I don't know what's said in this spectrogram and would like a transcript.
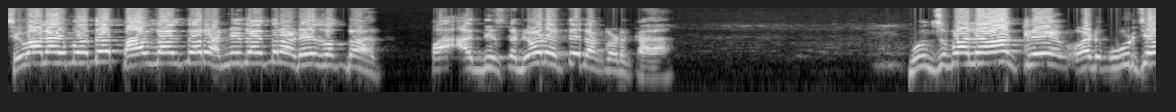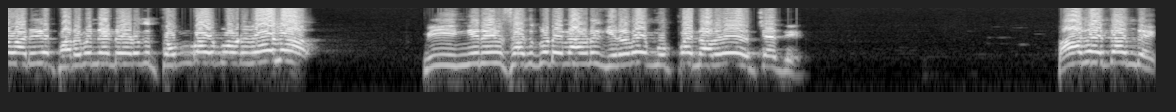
శివాలయం పోతే పాలు తాగుతారు అన్నీ తాగుతారు అడేసి వస్తారు అది తీసుకొని ఎవడు ఎత్తే నా కొడుక? మున్సిపల్ క్లే- వాడు ఊడ్చేవాడికి పర్మనెంట్ వరకు తొంభై మూడు వేలు. మీ ఇంజనీరింగ్ చదువుకుంటే రావడానికి ఇరవై ముప్పై నలభై వచ్చేది. బాధ అవుతుంది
